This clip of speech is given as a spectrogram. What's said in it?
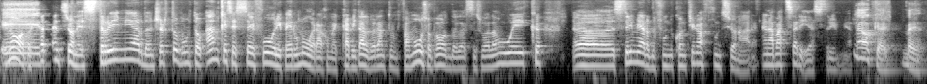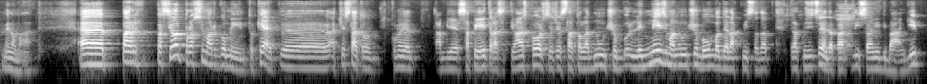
E... No, perché attenzione, StreamYard a un certo punto, anche se sei fuori per un'ora, come è capitato durante un famoso podcast su Alan Wake, uh, StreamYard fun- continua a funzionare. È una pazzeria StreamYard. Ah, ok, bene, meno male. Uh, par- passiamo al prossimo argomento che è, uh, c'è stato, come sapete, la settimana scorsa c'è stato l'annuncio, l'ennesimo annuncio bomba dell'acquisto da, dell'acquisizione da parte di Sony di Banghi.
